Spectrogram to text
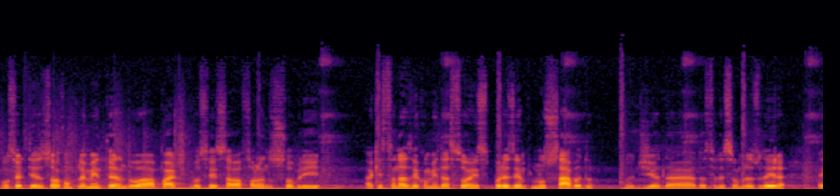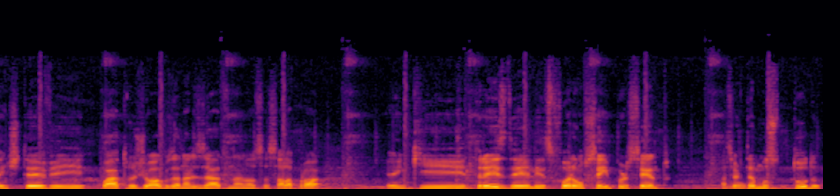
Com certeza. Só complementando a parte que você estava falando sobre a questão das recomendações, por exemplo, no sábado, no dia da, da seleção brasileira, a gente teve aí quatro jogos analisados na nossa sala Pro, em que três deles foram 100%, acertamos tudo,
